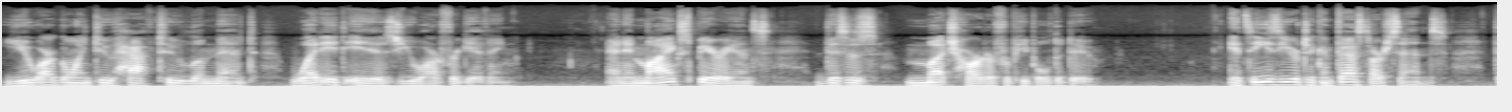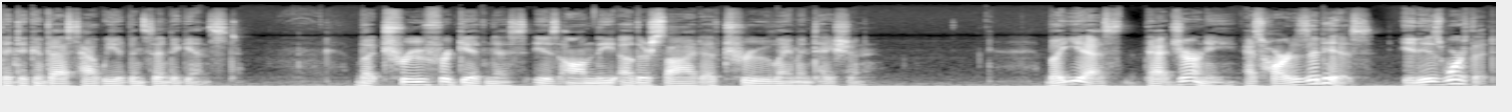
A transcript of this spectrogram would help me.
you are going to have to lament what it is you are forgiving. And in my experience, this is much harder for people to do. It's easier to confess our sins than to confess how we have been sinned against. But true forgiveness is on the other side of true lamentation. But yes, that journey, as hard as it is, it is worth it.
